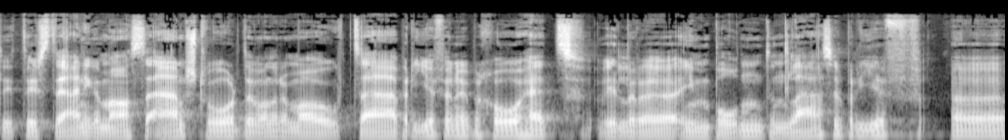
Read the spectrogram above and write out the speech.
Dort ist er einigermaßen ernst geworden, als er einmal zehn Briefe bekommen hat, weil er äh, im Bund einen Leserbrief äh,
